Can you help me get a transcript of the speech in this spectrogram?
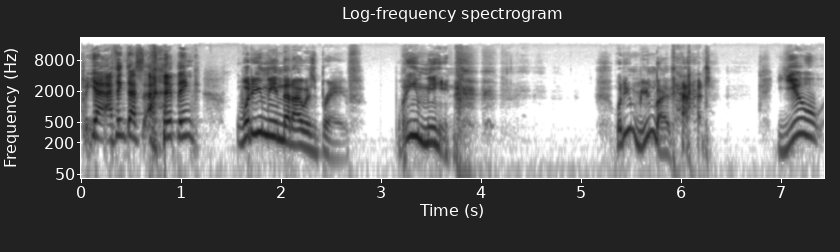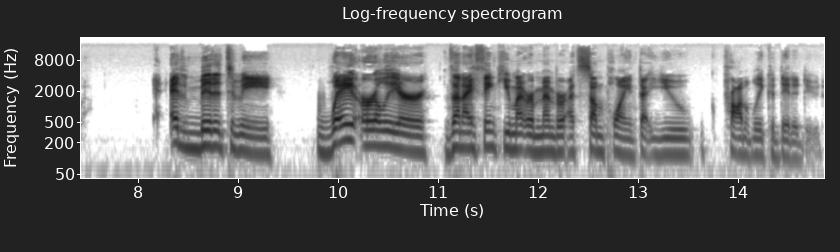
but yeah, I think that's. I think What do you mean that I was brave? What do you mean? what do you mean by that? you admitted to me way earlier than I think you might remember at some point that you probably could date a dude.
